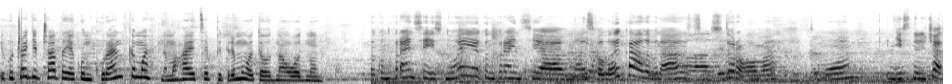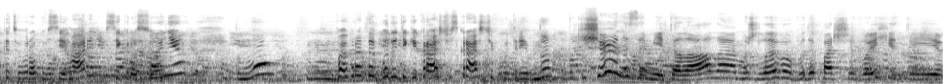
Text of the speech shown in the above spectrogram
І хоча дівчата є конкурентками, намагаються підтримувати одна одну. Конкуренція існує, конкуренція в нас велика, але вона здорова. Тому дійсно дівчатка цього року всі гарні, всі красуні. Тому вибрати буде тільки краще з кращих потрібно. Поки що я не замітила, але можливо буде перший вихід і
